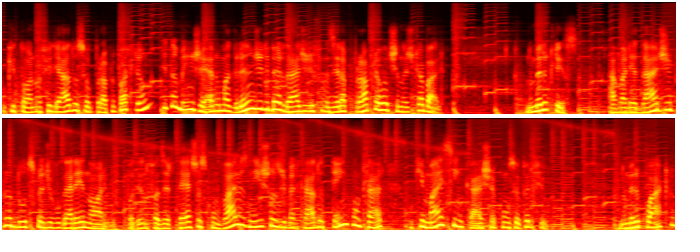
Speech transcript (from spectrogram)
o que torna o afiliado o seu próprio patrão e também gera uma grande liberdade de fazer a própria rotina de trabalho. Número 3, a variedade de produtos para divulgar é enorme, podendo fazer testes com vários nichos de mercado até encontrar o que mais se encaixa com o seu perfil. Número 4,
